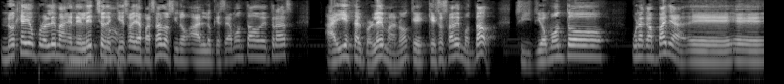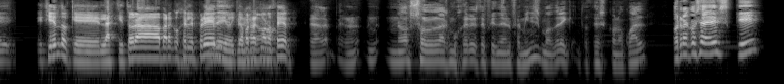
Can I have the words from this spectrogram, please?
no es que haya un problema en el hecho de No. que eso haya pasado, sino a lo que se ha montado detrás, ahí está el problema, ¿no? Que, que eso se ha desmontado. Si yo monto una campaña eh, eh, diciendo que la escritora va a recoger el premio y que vamos a no. reconocer. Pero, pero no solo las mujeres defienden el feminismo, Drake. Entonces, con lo cual. Otra cosa es que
